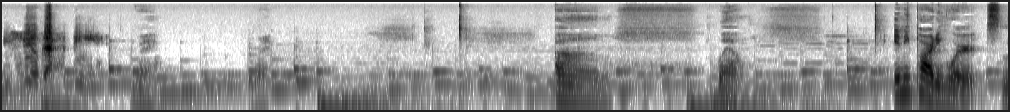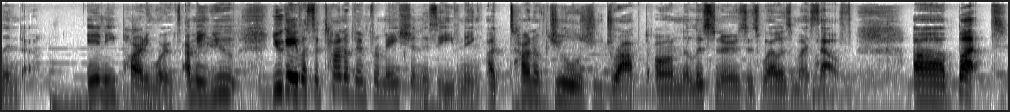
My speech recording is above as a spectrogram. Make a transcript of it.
You still got to be it. Right. Right. Um. Well. Any parting words, Linda? Any parting words. I mean you you gave us a ton of information this evening a ton of jewels you dropped on the listeners as well as myself. Uh, but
